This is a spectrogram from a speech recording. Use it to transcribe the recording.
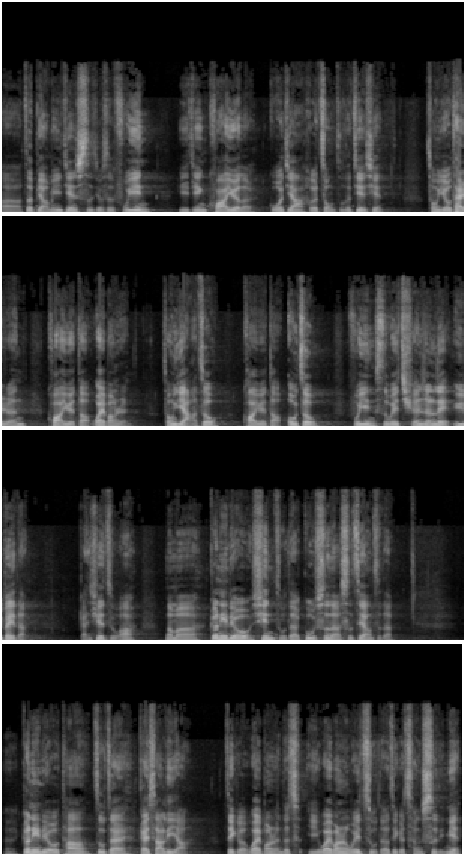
啊，这表明一件事，就是福音已经跨越了国家和种族的界限，从犹太人。跨越到外邦人，从亚洲跨越到欧洲，福音是为全人类预备的。感谢主啊！那么哥尼流信主的故事呢，是这样子的。呃，哥尼流他住在该撒利亚这个外邦人的城以外邦人为主的这个城市里面。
